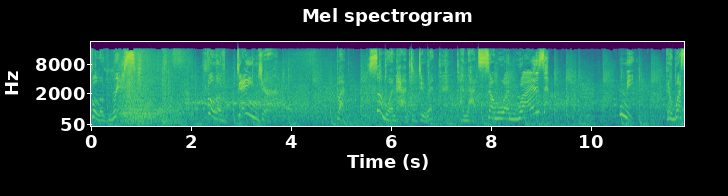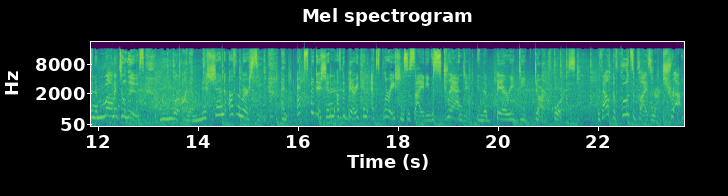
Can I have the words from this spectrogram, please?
Full of risk. Full of danger. But someone had to do it, and that someone was me. There wasn't a moment to lose. We were on a mission of mercy. An expedition of the Berrykin Exploration Society was stranded in the Berry deep, dark forest. Without the food supplies in our truck,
